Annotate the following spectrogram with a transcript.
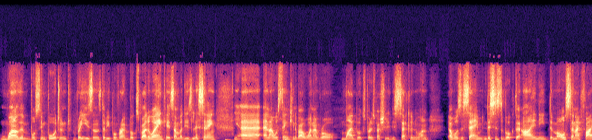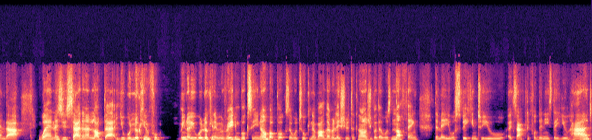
one of the most important reasons that people write books by the way in case somebody is listening yeah. uh, and i was thinking about when i wrote my books but especially the second one I was the same. This is the book that I need the most. And I find that when, as you said, and I love that, you were looking for you know, you were looking and you were reading books and you know about books that were talking about their relationship with technology, but there was nothing that maybe was speaking to you exactly for the needs that you had.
